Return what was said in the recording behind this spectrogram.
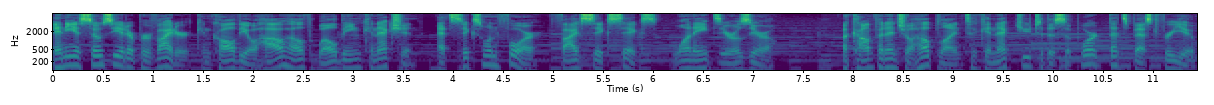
Any associate or provider can call the Ohio Health Wellbeing Connection at 614 566 1800, a confidential helpline to connect you to the support that's best for you.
